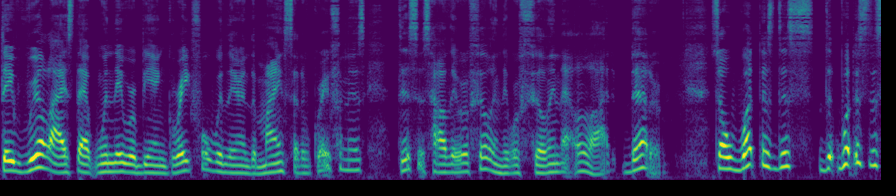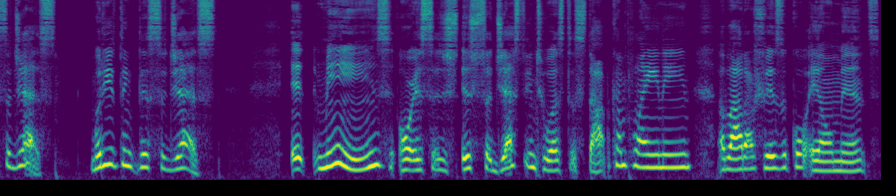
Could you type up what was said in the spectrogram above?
They realized that when they were being grateful when they're in the mindset of gratefulness this is how they were feeling. They were feeling that a lot better. So what does this what does this suggest? What do you think this suggests it means or it's, it's suggesting to us to stop complaining about our physical ailments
